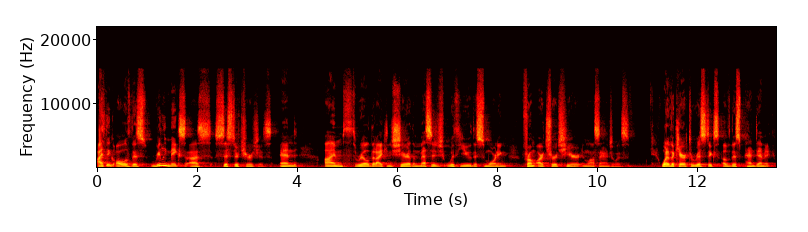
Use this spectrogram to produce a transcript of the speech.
I think all of this really makes us sister churches, and I'm thrilled that I can share the message with you this morning from our church here in Los Angeles. One of the characteristics of this pandemic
